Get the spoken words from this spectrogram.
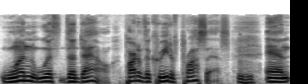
one with the Tao, part of the creative process. Mm-hmm. And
